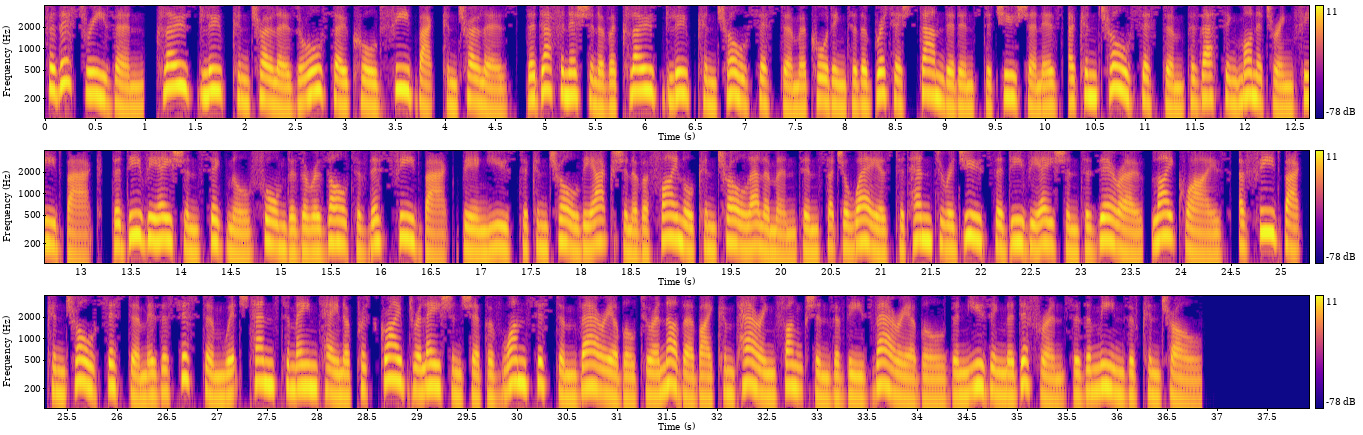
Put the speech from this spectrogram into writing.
For this reason, closed-loop controllers are also called feedback controllers. The definition of a closed-loop control system according to the British Standard Institution is a control system possessing monitoring feedback, the deviation signal formed as a result of this feedback being used to control the action of a final control element in such a way as to tend to reduce the deviation to zero. Likewise, a feedback control system is a system which tends to maintain a prescribed relationship of one system variable to another by comparing functions of these variables and using the difference as a means of control.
